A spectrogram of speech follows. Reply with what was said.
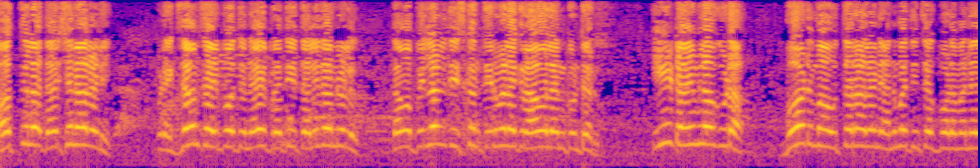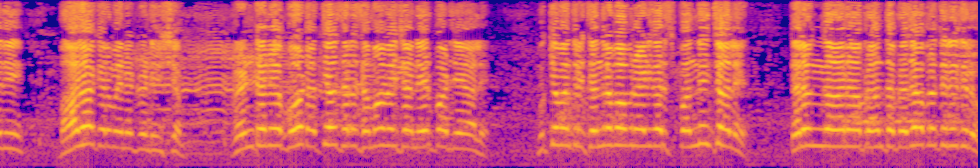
భక్తుల దర్శనాలని ఇప్పుడు ఎగ్జామ్స్ అయిపోతున్నాయి. ప్రతి తల్లిదండ్రులు తమ పిల్లల్ని తీసుకుని తిరుమలకి రావాలనుకుంటారు. ఈ టైంలో కూడా బోర్డు మా ఉత్తరాలని అనుమతించకపోవడం అనేది బాధాకరమైనటువంటి విషయం. వెంటనే బోర్డు అత్యవసర సమావేశాన్ని ఏర్పాటు చేయాలి. ముఖ్యమంత్రి చంద్రబాబు నాయుడు గారు స్పందించాలి. తెలంగాణ ప్రాంత ప్రజాప్రతినిధులు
